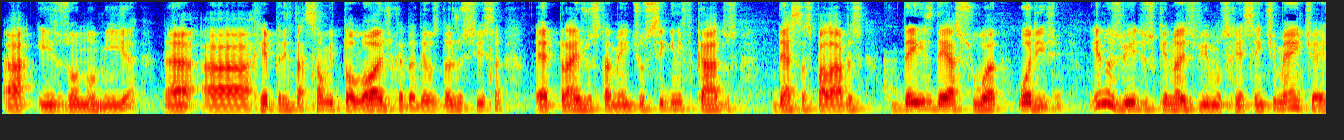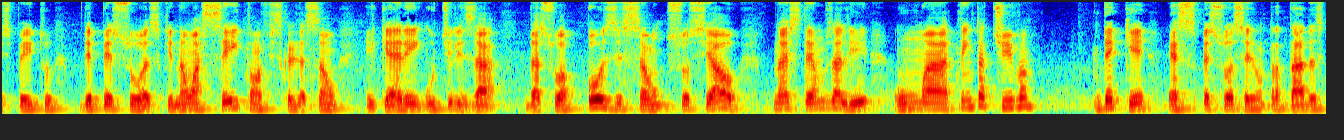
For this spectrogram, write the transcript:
há isonomia. Né? A representação mitológica da deusa da justiça é, traz justamente os significados dessas palavras desde a sua origem. E nos vídeos que nós vimos recentemente a respeito de pessoas que não aceitam a fiscalização e querem utilizar da sua posição social, nós temos ali uma tentativa de que essas pessoas sejam tratadas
